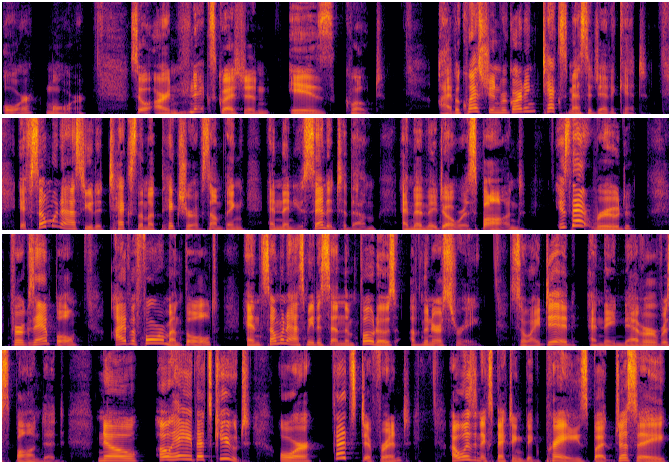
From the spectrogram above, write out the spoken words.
or more. So our next question is, quote, I have a question regarding text message etiquette. If someone asks you to text them a picture of something and then you send it to them and then they don't respond, is that rude? For example, I have a four month old and someone asked me to send them photos of the nursery. So I did, and they never responded. No, oh, hey, that's cute. Or that's different. I wasn't expecting big praise, but just a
